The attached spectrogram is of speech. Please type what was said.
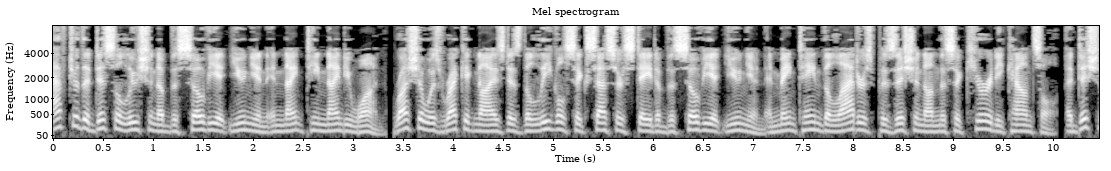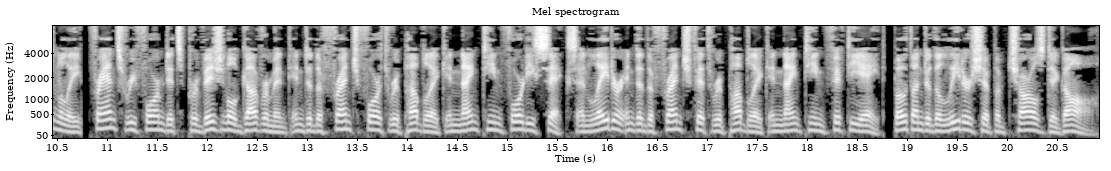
After the dissolution of the Soviet Union in 1991, Russia was recognized as the legal successor state of the Soviet Union and maintained the latter's position on the Security Council. Additionally, France reformed its provisional government into the French Fourth Republic in 1946 and later into the French Fifth Republic in 1958, both under the leadership of Charles de Gaulle.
